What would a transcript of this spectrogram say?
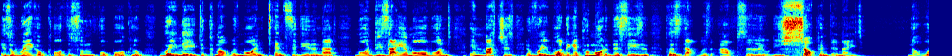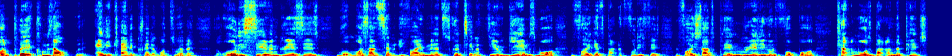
is a wake up call for Sunderland Football Club. We need to come up with more intensity than that, more desire, more want in matches if we want to get promoted this season because that was absolutely shocking tonight. Not one player comes out with any kind of credit whatsoever. The only saving grace is Watmore's had 75 minutes. It's going to take him a few games more before he gets back to fully fit, before he starts playing really good football. Cattermole's back on the pitch.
